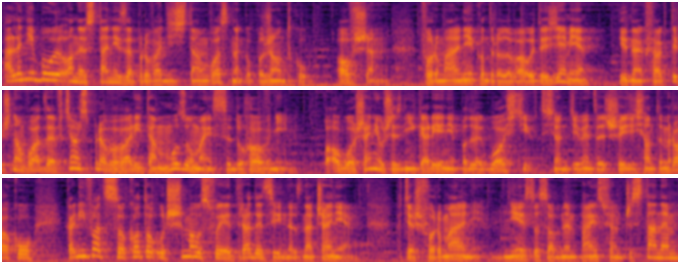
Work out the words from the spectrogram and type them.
ale nie były one w stanie zaprowadzić tam własnego porządku. Owszem, formalnie kontrolowały te ziemię, jednak faktyczną władzę wciąż sprawowali tam muzułmańscy duchowni. Po ogłoszeniu przez Nigerię niepodległości w 1960 roku, kalifat Sokoto utrzymał swoje tradycyjne znaczenie. Chociaż formalnie nie jest osobnym państwem czy stanem,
